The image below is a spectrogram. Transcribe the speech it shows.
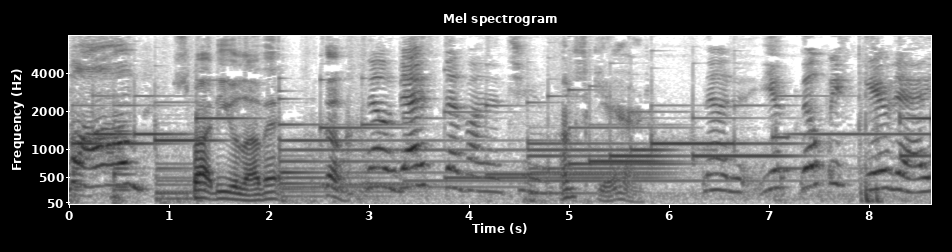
Bomb. Spot, do you love it? Go. No, Dad step on it too. I'm scared. No, you don't be scared, Daddy.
